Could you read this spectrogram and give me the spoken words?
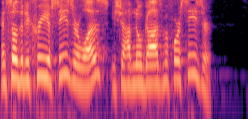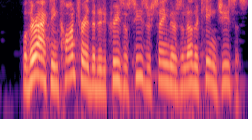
And so the decree of Caesar was, you shall have no gods before Caesar. Well, they're acting contrary to the decrees of Caesar, saying there's another king, Jesus.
